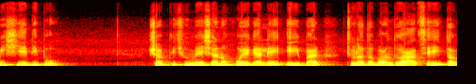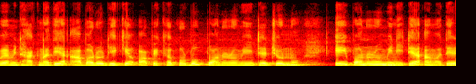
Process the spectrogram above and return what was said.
মিশিয়ে দিব। সব কিছু মেশানো হয়ে গেলে এইবার চুলা তো বন্ধ আছেই, তবে আমি ঢাকনা দিয়ে আবারও ঢেকে অপেক্ষা করব পনেরো মিনিটের জন্য। এই পনেরো মিনিটে আমাদের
